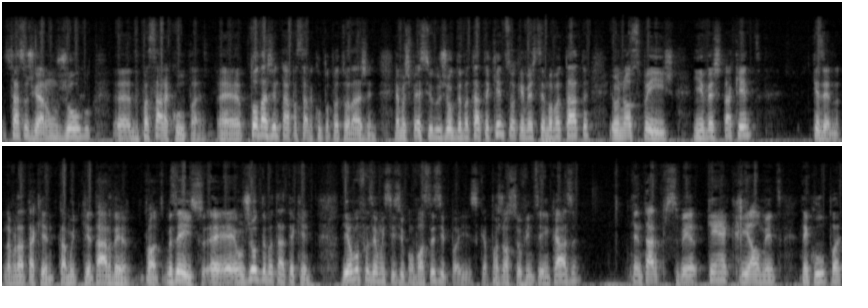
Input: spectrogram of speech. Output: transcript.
está-se a jogar um jogo eh, de passar a culpa. Eh, toda a gente está a passar a culpa para toda a gente. É uma espécie do jogo da batata quente, só que em vez de ser uma batata, é o nosso país. E em vez de estar quente, Quer dizer, na verdade está quente, está muito quente, está a arder. Pronto, mas é isso, é, é um jogo da batata quente. E eu vou fazer um exercício com vocês e para isso, é para os nossos ouvintes aí em casa, tentar perceber quem é que realmente tem culpa,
